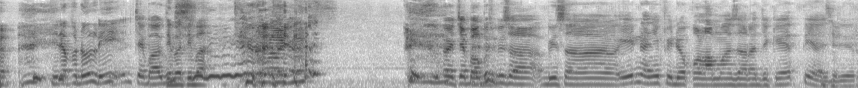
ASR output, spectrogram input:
tidak peduli C bagus. tiba-tiba Eh, C bagus bisa bisa ini anjing video call sama Zara JKT anjir.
